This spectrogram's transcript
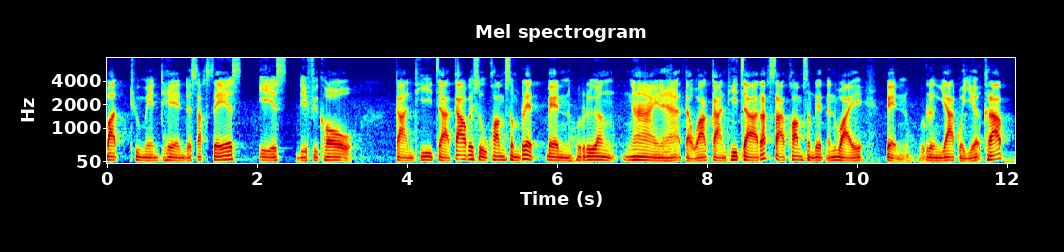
but to maintain the success is difficult การที่จะก้าวไปสู่ความสำเร็จเป็นเรื่องง่ายนะฮะ แต่ว่าการที่จะรักษาความสำเร็จนั้นไว้เป็นเรื่องยากกว่าเยอะครับ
